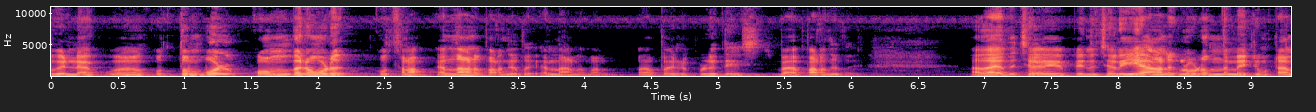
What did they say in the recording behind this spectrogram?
പിന്നെ കുത്തുമ്പോൾ കൊമ്പനോട് കുത്തണം എന്നാണ് പറഞ്ഞത് എന്നാണ് പിന്നെ പുള്ളി ഉദ്ദേശിച്ച് പറഞ്ഞത്. അതായത് പിന്നെ ചെറിയ ആളുകളോടൊന്നും ഏറ്റുമുട്ടാൻ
